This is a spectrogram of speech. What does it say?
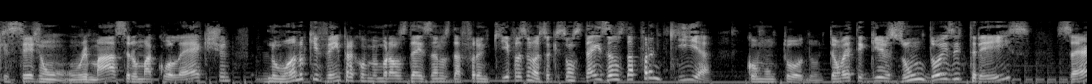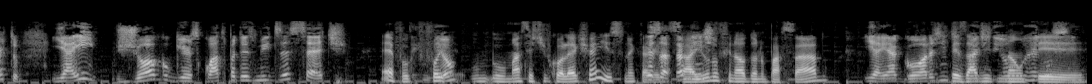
que seja um, um remaster, uma collection, no ano que vem para comemorar os 10 anos da franquia. Falar assim, não, isso aqui são os 10 anos da franquia como um todo. Então vai ter Gears 1, 2 e 3, certo? E aí joga o Gears 4 para 2017. É, foi, foi o, o, Master Chief Collection é isso, né, cara? Exatamente. Ele saiu no final do ano passado. E aí agora a gente Apesar de não ter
